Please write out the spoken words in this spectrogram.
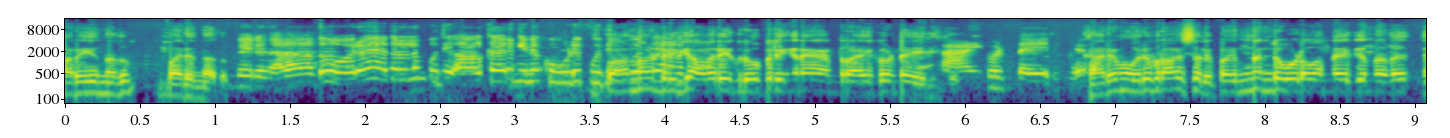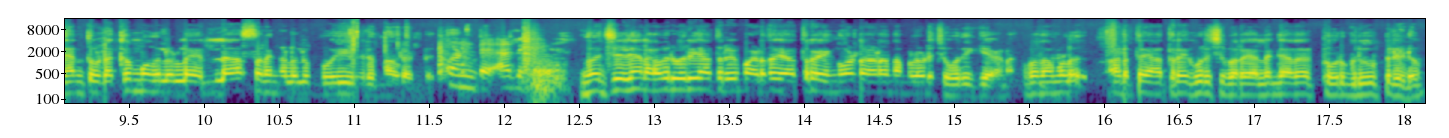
അറിയുന്നതും വരുന്നതും. അത് ഓരോ യാത്രയിലും പുതിയ ആൾക്കാർ ഇങ്ങനെ കൂടി വന്നുകൊണ്ടിരിക്കും അവർ ഈ ഗ്രൂപ്പിൽ ഇങ്ങനെ എന്റർ ആയിക്കൊണ്ടേയിരിക്കും. കാര്യം ഒരു പ്രാവശ്യം ഇപ്പൊ ഇന്ന് എന്റെ കൂടെ വന്നേക്കുന്നത് ഞാൻ തുടക്കം മുതലുള്ള എല്ലാ സ്ഥലങ്ങളിലും പോയി വരുന്നവരുണ്ട്. എന്ന് വെച്ച് കഴിഞ്ഞാൽ അവർ ഒരു യാത്ര അടുത്ത യാത്ര എങ്ങോട്ടാണ് നമ്മളോട് ചോദിക്കുകയാണ്. അപ്പൊ നമ്മൾ അടുത്ത യാത്രയെ കുറിച്ച് പറയാം അല്ലെങ്കിൽ അത് ടൂർ ഗ്രൂപ്പിലിടും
